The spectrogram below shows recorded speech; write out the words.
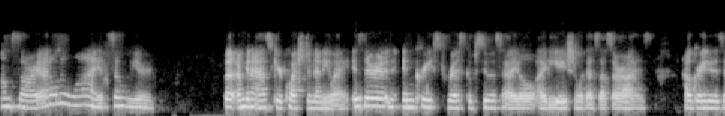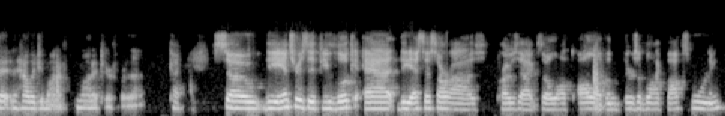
I'm sorry. I don't know why. It's so weird. But I'm going to ask your question anyway. Is there an increased risk of suicidal ideation with SSRIs? How great is it, and how would you mon- monitor for that? Okay, so the answer is if you look at the SSRIs, Prozac, Zoloft, all of them, there's a black box warning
